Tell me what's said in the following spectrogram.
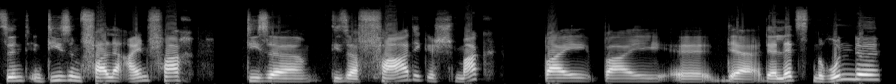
sind in diesem Falle einfach dieser, dieser fade Geschmack bei, bei äh, der, der letzten Runde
